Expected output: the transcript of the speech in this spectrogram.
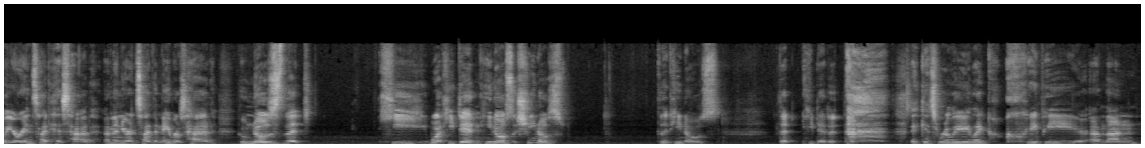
but you're inside his head and then you're inside the neighbor's head who knows that he what he did and he knows that she knows that he knows that he did it. it gets really like creepy and then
